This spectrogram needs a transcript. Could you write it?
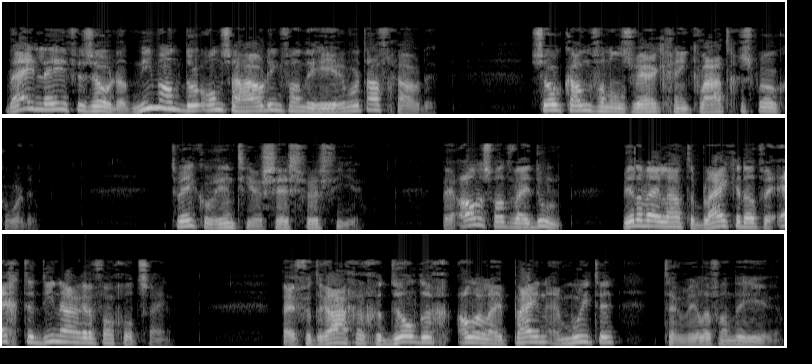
wij leven zo dat niemand door onze houding van de Heer wordt afgehouden. Zo kan van ons werk geen kwaad gesproken worden. 2 Korintiërs 6 vers 4 Bij alles wat wij doen, willen wij laten blijken dat we echte dienaren van God zijn. Wij verdragen geduldig allerlei pijn en moeite ter wille van de Heer.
